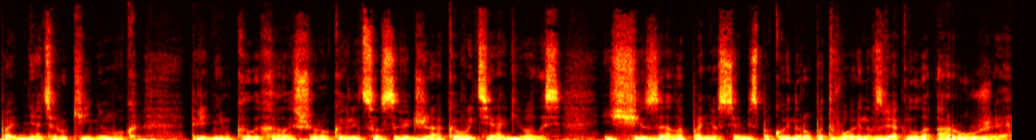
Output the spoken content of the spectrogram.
поднять руки не мог. Перед ним колыхалось широкое лицо Савиджака, вытягивалось, исчезало, понесся обеспокоенный ропот воинов, звякнуло оружие.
